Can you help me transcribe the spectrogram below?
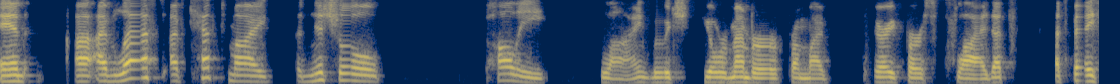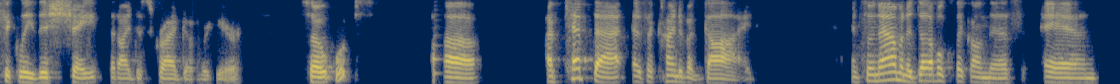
And uh, I've left, I've kept my initial poly line, which you'll remember from my very first slide. That's, that's basically this shape that I described over here. So, whoops. Uh, I've kept that as a kind of a guide. And so now I'm gonna double click on this and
